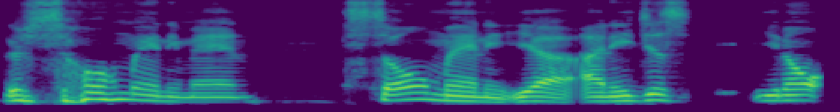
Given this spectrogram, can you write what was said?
There's so many, man. So many. Yeah. And it just, you know,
